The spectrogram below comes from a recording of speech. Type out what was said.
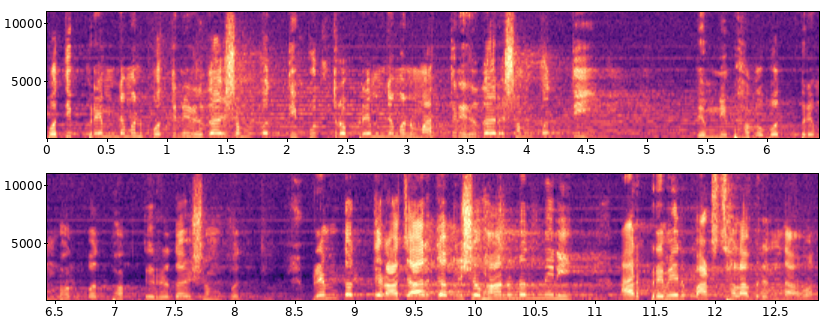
পতি প্রেম যেমন পত্নীর হৃদয় সম্পত্তি, পুত্র প্রেম যেমন মাতৃ হৃদয়ের সম্পত্তি, তেমনি ভগবত প্রেম ভগবত ভক্তির হৃদয় সম্পত্তি। প্রেম তত্ত্বের আচার্য বৃষভানুনন্দিনী আর প্রেমের পাঠশালা বৃন্দাবন।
